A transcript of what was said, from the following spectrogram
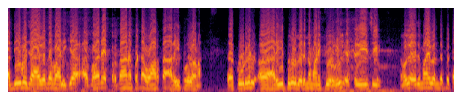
അതീവ ജാഗ്രത പാലിക്കുക വളരെ പ്രധാനപ്പെട്ട വാർത്ത അറിയിപ്പുകളാണ്. കൂടുതൽ അറിയിപ്പുകൾ വരുന്ന മണിക്കൂറുകളിൽ എത്തുകയും ചെയ്യും. നമുക്ക് ഇതുമായി ബന്ധപ്പെട്ട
